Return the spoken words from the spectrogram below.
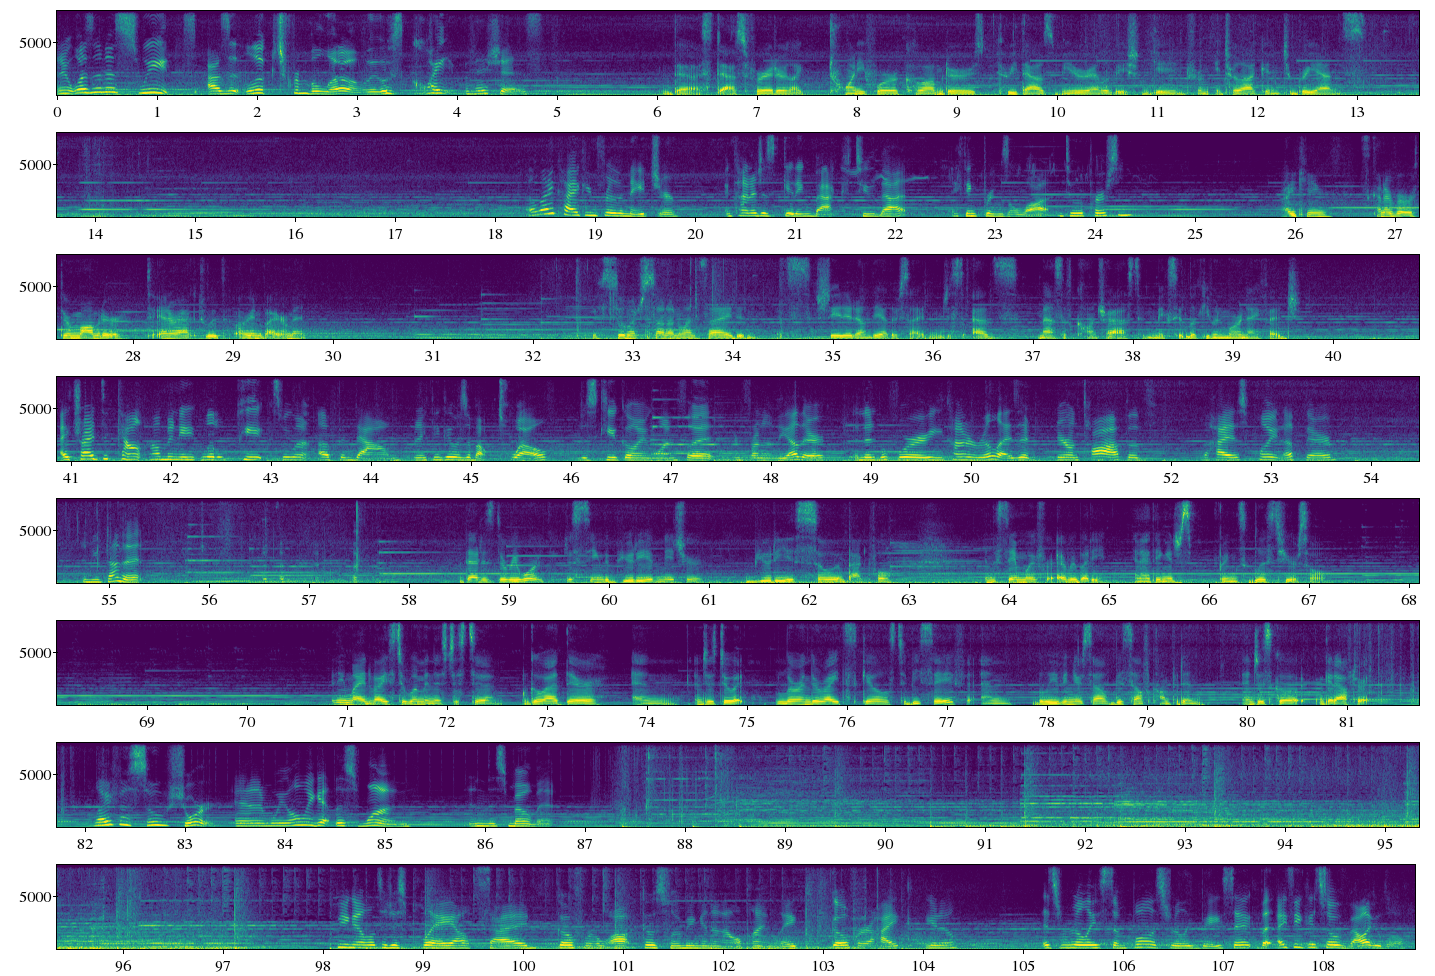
And it wasn't as sweet as it looked from below. It was quite vicious. The stats for it are like 24 kilometers, 3,000 meter elevation gain from Interlaken to Brienz. I like hiking for the nature and kind of just getting back to that, I think brings a lot into a person. Hiking is kind of our thermometer to interact with our environment. There's so much sun on one side and it's shaded on the other side and just adds massive contrast and makes it look even more knife edge. I tried to count how many little peaks we went up and down, and I think it was about 12. Just keep going one foot in front of the other, and then before you kind of realize it, you're on top of the highest point up there, and you've done it. that is the reward, just seeing the beauty of nature beauty is so impactful in the same way for everybody. And I think it just brings bliss to your soul. I think my advice to women is just to go out there and, and just do it. Learn the right skills to be safe and believe in yourself, be self-confident, and just go get after it. Life is so short, and we only get this one in this moment. Being able to just play outside, go for a walk, go swimming in an alpine lake, go for a hike, you know? It's really simple, it's really basic, but I think it's so valuable.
